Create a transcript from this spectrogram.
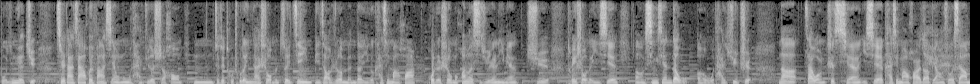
部音乐剧。其实大家会发现，我们舞台剧的时候，嗯，最最突出的应该是我们最近比较热门的一个开心麻花，或者是我们欢乐喜剧人里面去推手的一些嗯新鲜的舞呃舞台剧制。那在我们之前一些开心麻花的，比方说像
